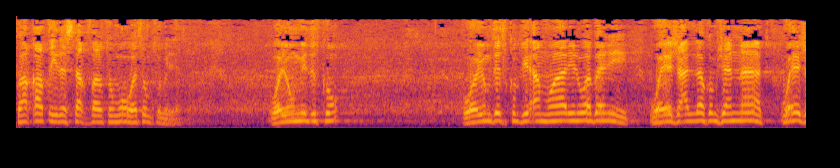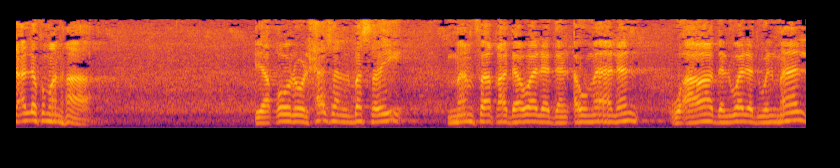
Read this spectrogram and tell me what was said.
فقط إذا استغفرتم وتمتم إليه. ويمدكم ويمددكم بأموال وبنين ويجعل لكم جنات ويجعل لكم أنهار. يقول الحسن البصري من فقد ولدا أو مالا وأراد الولد والمال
